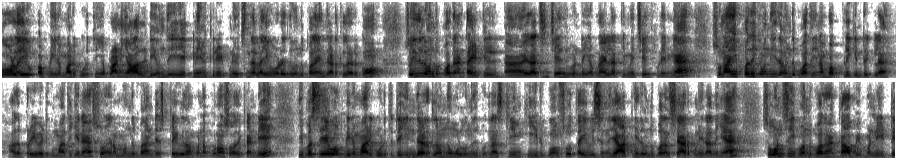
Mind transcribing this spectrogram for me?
கோ லைவ் அப்படிங்கிற மாதிரி கொடுத்தீங்க அப்படின்னா நீங்கள் ஆல்ரெடி வந்து ஏற்கனவே கிரியேட் பண்ணி வச்சிருந்தா லைவோட இது வந்து பார்த்தீங்கன்னா இந்த இடத்துல இருக்கும். ஸோ இதில் வந்து பார்த்தீங்கன்னா டைட்டில் ஏதாச்சும் சேஞ்ச் பண்ணுறீங்க அப்படின்னா எல்லாத்தையுமே சேஞ்ச் பண்ணிடுங்க. ஸோ நான் இப்போதைக்கு வந்து இதை வந்து பார்த்தீங்கன்னா பப்ளிக்னு இருக்குல்ல அதை ப்ரைவேட்டுக்கு மாற்றிக்கிறேன் ஸோ நம்ம வந்து டெஸ்ட் டைவ் தான் பண்ண போகிறோம் ஸோ அதுக்காண்டி இப்போ சேவ் அப்படிங்கிற மாதிரி கொடுத்துட்டு இந்த இடத்துல வந்து உங்களுக்கு வந்து பார்த்தீங்கன்னா ஸ்ட்ரீம் கீ இருக்கும். ஸோ தயவு செஞ்சு யார்ட்டையும் இதை வந்து பார்த்தீங்கன்னா ஷேர் பண்ணிடாதீங்க. ஸோ ஒன்ஸ் இப்போ வந்து பார்த்தீங்கன்னா காப்பி பண்ணிவிட்டு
